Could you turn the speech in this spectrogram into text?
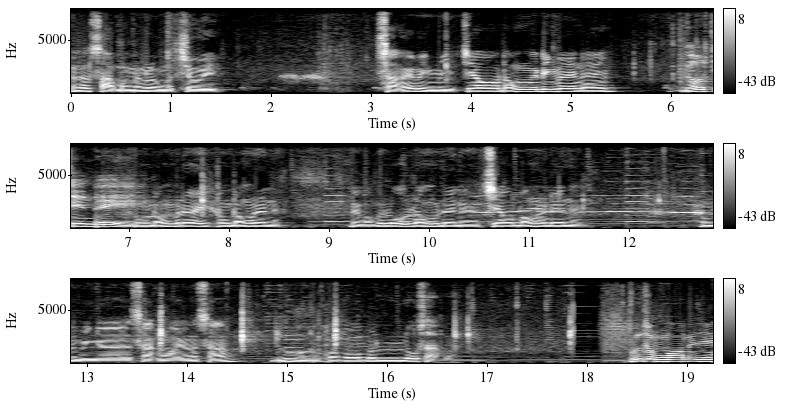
Nó sạc bằng năng lượng mặt trời. Sạc ấy mình mình treo đóng cái đinh vào đây này anh. Nó trên đấy. Không đóng vào đây, không đóng vào đây này. Đây có cái lỗ đóng vào đây này, treo bóng này lên này. Không thì mình ờ, sạc ngoài cho nó sáng. Đúng rồi. Có, có, có lỗ sạc mà Vẫn dùng ngon đấy gì?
